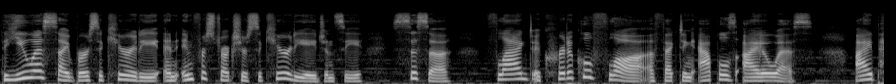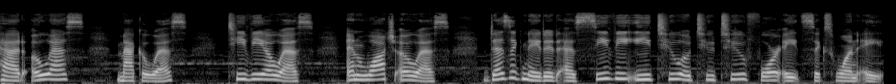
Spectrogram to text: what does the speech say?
The U.S. Cybersecurity and Infrastructure Security Agency, CISA, flagged a critical flaw affecting Apple's iOS, iPad OS, macOS, tvOS, and watchOS, designated as CVE 2022-48618.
